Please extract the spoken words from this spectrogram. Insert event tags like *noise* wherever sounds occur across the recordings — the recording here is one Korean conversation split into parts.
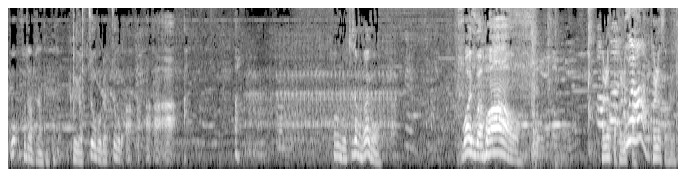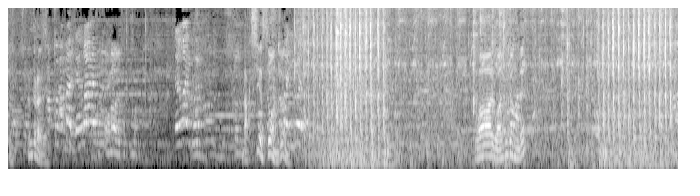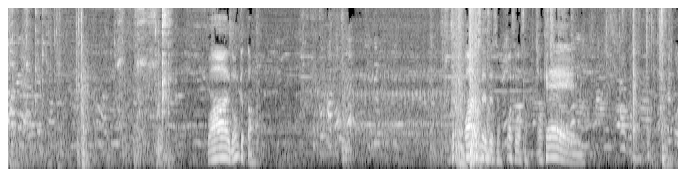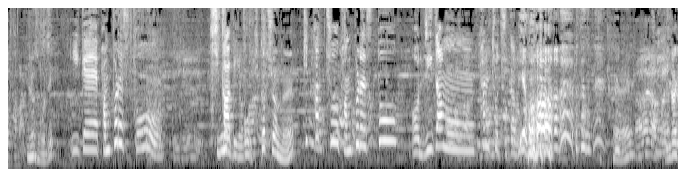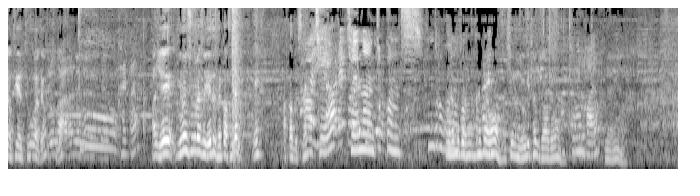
오, 그거 나쁘지 않다. 그 옆쪽으로, 옆쪽으로. 아, 아, 아, 아, 아. 아. 어, 이거 어떻게 잡은 거야, 이거? 와, 이거 뭐야, 와우. 걸렸다, 걸렸다. 뭐야? 걸렸어, 걸렸어. 흔들어야 돼. 아빠 내가 해볼래. 내가 이거 해볼래. 낚시였어, 완전. 아빠 이거 해볼래. 와, 이거 완전 좋은데? 와, 이거 너무 꼈다. 와, 됐어, 됐어, 됐어. 왔어, 왔어. 오케이. 이 녀석 뭐지? 이게 반프레스토 지갑이요. 어, 피카츄였네? 피카츄 반프레스토 어, 리자몽 판초 지갑이요. 네. 일하기 어떻게 두고 가야 돼요? 두고 갈까요? 아니, 얘, 이런 식으로 해서 얘도 될 것 같은데? 예? 아까도 치네? 아, 쟤요? 쟤는 조금 힘들어 한번 보이는 것 해보자, 같긴 해봐요. 지금 여기 탑이 좋아서. 그런가요? 네.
